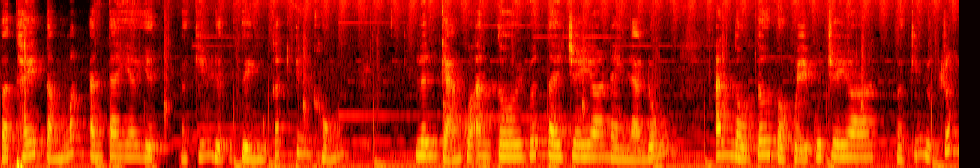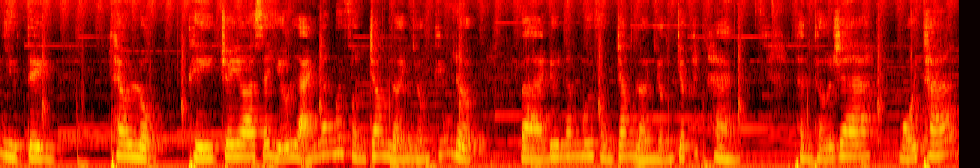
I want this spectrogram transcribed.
và thấy tận mắt anh ta giao dịch và kiếm được tiền một cách kinh khủng. Linh cảm của anh tôi với tay JR này là đúng. Anh đầu tư vào quỹ của JR và kiếm được rất nhiều tiền. Theo luật thì JR sẽ giữ lại 50% lợi nhuận kiếm được và đưa 50% lợi nhuận cho khách hàng. Thành thử ra, mỗi tháng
